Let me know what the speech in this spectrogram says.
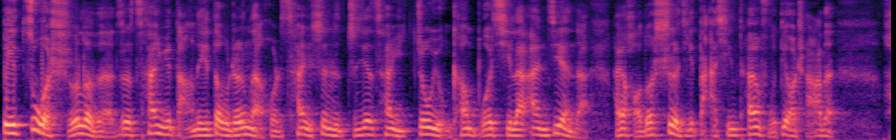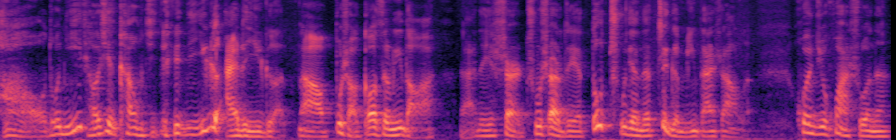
被坐实了的，这参与党内斗争的，或者参与甚至直接参与周永康薄熙来案件的，还有好多涉及大型贪腐调查的，好多你一条线看不起，你一个挨着一个啊，不少高层领导啊啊那些事儿出事儿这些都出现在这个名单上了。换句话说呢？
